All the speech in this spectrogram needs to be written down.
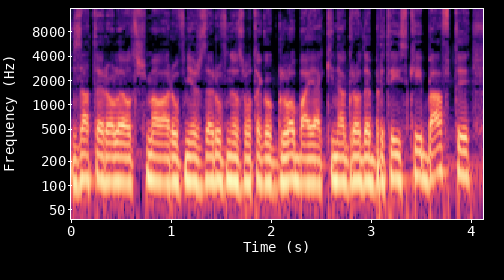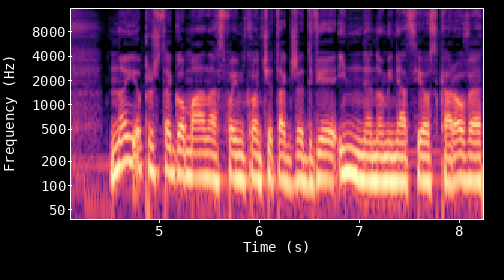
Za tę rolę otrzymała również zarówno Złotego Globa, jak i nagrodę brytyjskiej BAFTY. No i oprócz tego ma na swoim koncie także dwie inne nominacje Oscarowe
